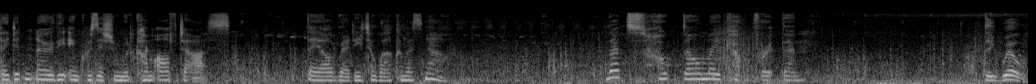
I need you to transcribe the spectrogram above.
They didn't know the Inquisition would come after us. They are ready to welcome us now. Let's hope they'll make up for it then. They will.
